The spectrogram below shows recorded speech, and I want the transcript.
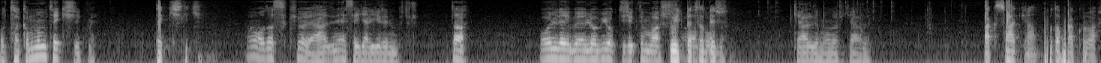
O takımlı mı tek kişilik mi? Tek kişilik. Ama o da sıkıyor ya. Hadi neyse gel girelim bir tur. Da. Oley be lobi yok diyecektim var. Build Altı Battle oldu. 1. Geldim Onur geldim. Bak sakin ol. Burada parkur var.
